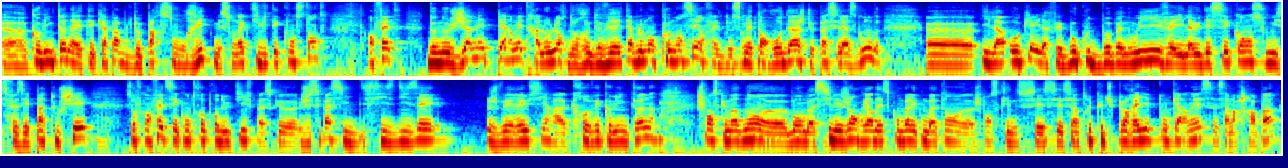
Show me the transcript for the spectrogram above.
euh, Covington a été capable, de par son rythme et son activité constante, en fait, de ne jamais permettre à Lawler de, véritablement commencer, en fait, de se mettre en rodage, de passer la seconde. Euh, il a, ok, il a fait beaucoup de bob and weave et il a eu des séquences où il se faisait pas toucher. Sauf qu'en fait, c'est contre-productif parce que je sais pas s'il s'il se disait je vais réussir à crever Covington. Je pense que maintenant, euh, bon, bah, si les gens regardaient ce combat, les combattants, euh, je pense que c'est un truc que tu peux rayer de ton carnet, ça, ça marchera pas.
